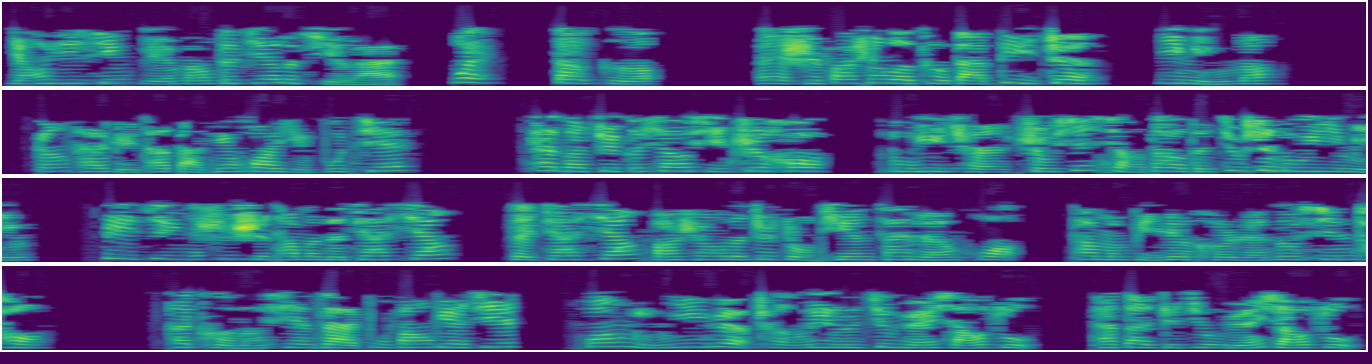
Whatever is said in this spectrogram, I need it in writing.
姚一星连忙的接了起来：“喂，大哥，哎，是发生了特大地震，一鸣呢？刚才给他打电话也不接。”看到这个消息之后，陆亦辰首先想到的就是陆一鸣，毕竟是是他们的家乡，在家乡发生了这种天灾人祸，他们比任何人都心痛。他可能现在不方便接。光明医院成立了救援小组，他带着救援小组，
